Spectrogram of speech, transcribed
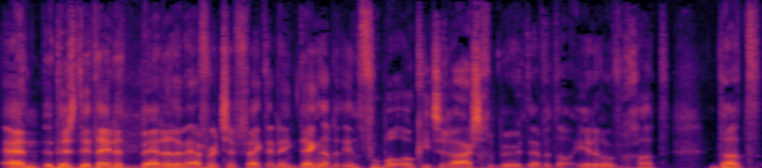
En dus dit heet het better than average effect. En ik denk dat het in het voetbal ook iets raars gebeurt. Daar hebben we het al eerder over gehad. Dat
